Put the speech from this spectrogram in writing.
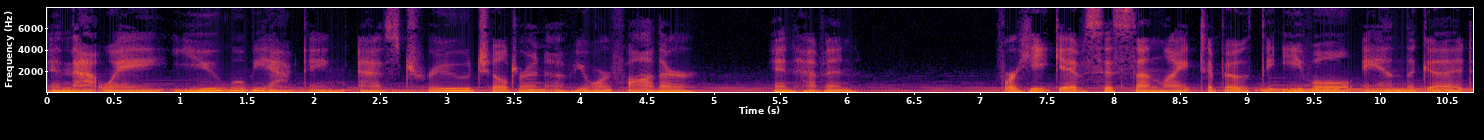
In that way, you will be acting as true children of your Father in heaven. For he gives his sunlight to both the evil and the good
